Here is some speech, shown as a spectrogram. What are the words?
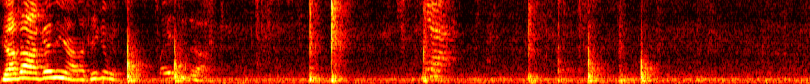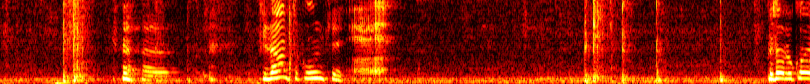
ज़्यादा आगे नहीं आना ठीक है भाई? सुकून से। बेटा रुको।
